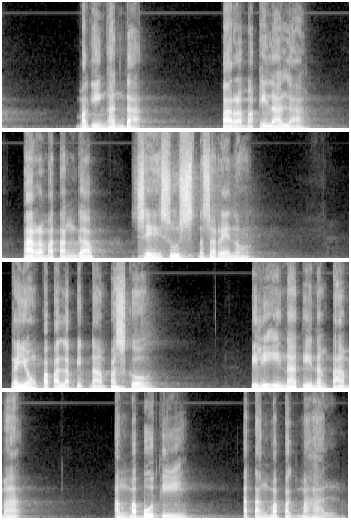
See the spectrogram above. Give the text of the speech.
maging handa, para makilala, para matanggap si Jesus Nazareno. Ngayong papalapit na ang Pasko, piliin natin ang tama, ang mabuti at ang mapagmahal.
